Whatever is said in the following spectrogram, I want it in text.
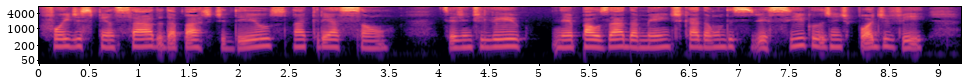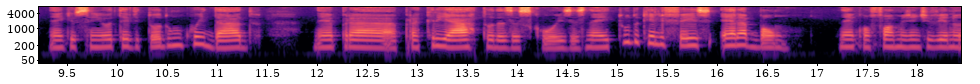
foi dispensado da parte de Deus na criação. Se a gente lê né, pausadamente cada um desses versículos, a gente pode ver né, que o Senhor teve todo um cuidado né, para criar todas as coisas, né, e tudo que ele fez era bom, né, conforme a gente vê no,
